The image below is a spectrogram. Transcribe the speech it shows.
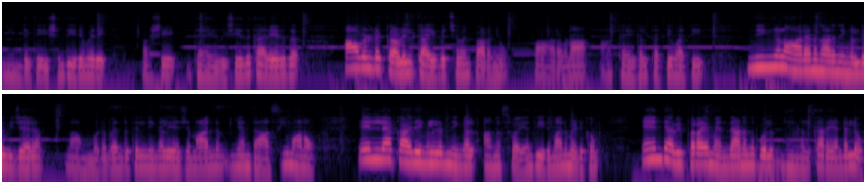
നിന്റെ ദേഷ്യം തീരും വരെ. പക്ഷേ ദയവ് ചെയ്ത് കരയരുത്. അവളുടെ കവളിൽ കൈവച്ചവൻ പറഞ്ഞു പാർവണ ആ കൈകൾ തട്ടി മാറ്റി. നിങ്ങൾ ആരാണെന്നാണ് നിങ്ങളുടെ വിചാരം? നമ്മുടെ ബന്ധത്തിൽ നിങ്ങൾ യജമാനും ഞാൻ ദാസിയുമാണോ? എല്ലാ കാര്യങ്ങളിലും നിങ്ങൾ അങ്ങ് സ്വയം തീരുമാനമെടുക്കും. എന്റെ അഭിപ്രായം എന്താണെന്ന് പോലും നിങ്ങൾക്കറിയണ്ടല്ലോ.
